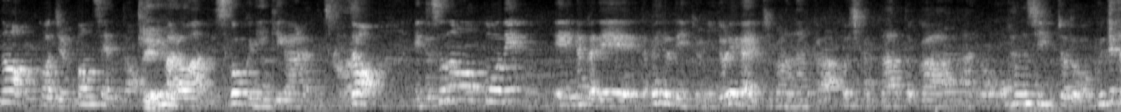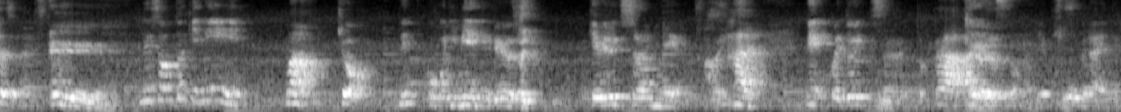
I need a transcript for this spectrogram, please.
のこう10本セット、ええ今ロワンですごく人気があるんですけど、えっと、そのこうね、えー中で高弘店長にどれが一番なんか美味しかったとかあのお話ちょっと振ってたじゃないですか。えでその時にまあ今日ねここに見えてる、はい。ゲベルツ・スラミネール。えはい。はい。ね、これドイツとかアえ。えイラスとかでよく作られてる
